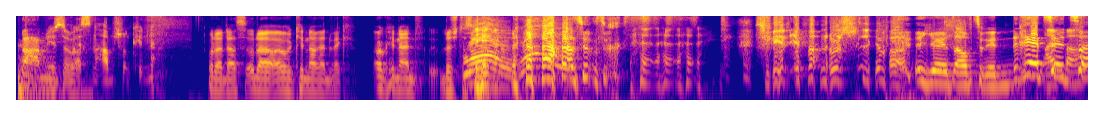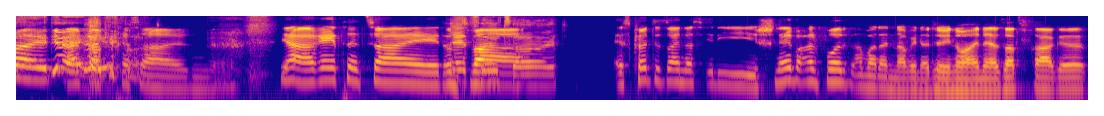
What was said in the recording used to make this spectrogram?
Bam, jetzt aber. Die meisten haben schon Kinder. Oder das, oder eure Kinder rennen weg. Okay, nein, löscht das. Wow, wow. es wird immer nur schlimmer. Ich höre jetzt auf zu reden. Rätselzeit! Yeah. Einfach Ja, Rätselzeit. Und Rätselzeit. zwar. Es könnte sein, dass ihr die schnell beantwortet, aber dann habe ich natürlich noch eine Ersatzfrage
